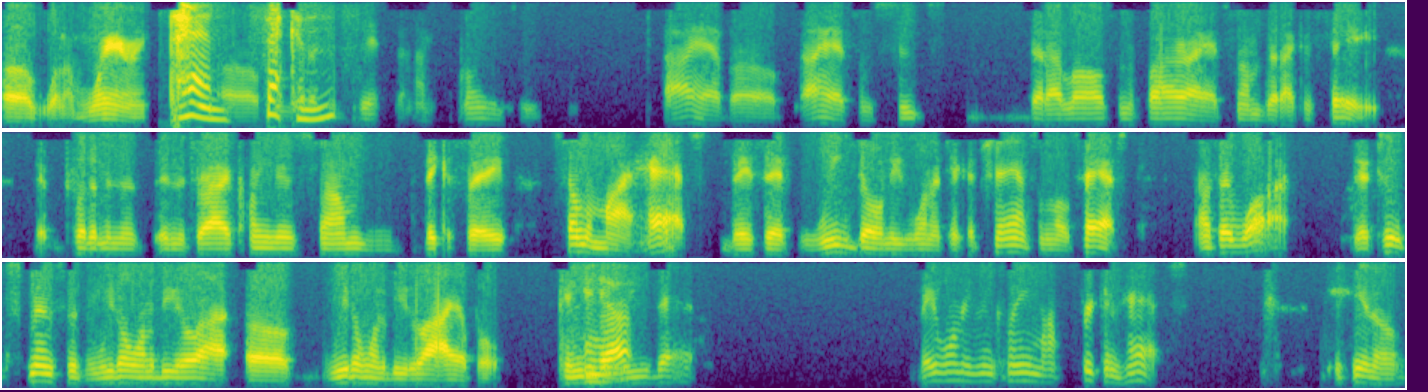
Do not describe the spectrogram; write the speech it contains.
uh, what I'm wearing. 10 uh, seconds. that I'm going to. I have uh I had some suits that I lost in the fire. I had some that I could save. That put them in the in the dry cleaners. Some they could save. Some of my hats, they said we don't even want to take a chance on those hats. I said why? They're too expensive, and we don't want to be li- uh we don't want to be liable. Can you Yeah. believe that? They won't even clean my freaking hats. you know,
